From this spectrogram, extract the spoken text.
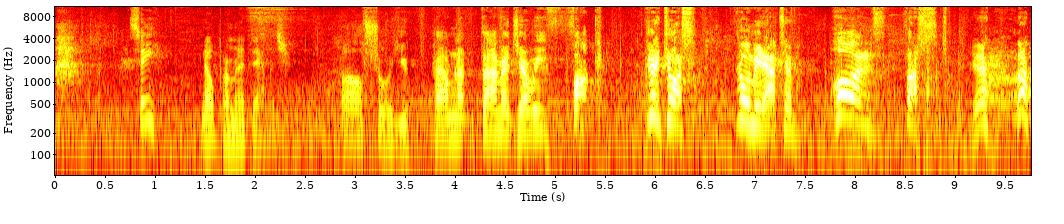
See? No permanent damage. I'll show you permanent damage, you wee fuck. Kratos, throw me at him. Horns first. Yeah,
